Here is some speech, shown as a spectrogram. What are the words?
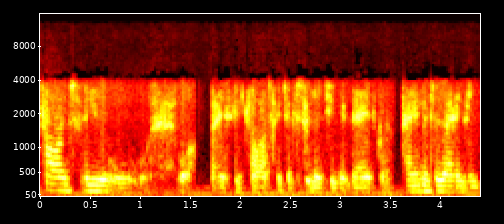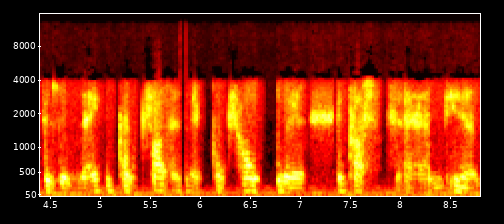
transfer you or, well, basically transfer to a facility where they've got payment arrangements where they can control, they control the, the costs, um, you know, a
